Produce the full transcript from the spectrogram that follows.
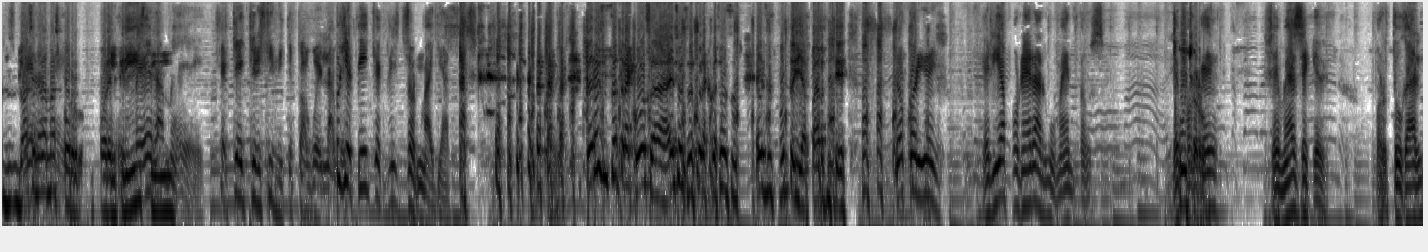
lo hacen nada más por, por el Cristi. Espérame. ¿Qué, qué Cristi ni que tu abuela? Oye, el pinche Cristo son mayas. Pero eso es otra cosa, eso es otra cosa, eso es, eso es punto y aparte. Yo quería, quería poner argumentos de Escucho, por qué se me hace que Portugal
